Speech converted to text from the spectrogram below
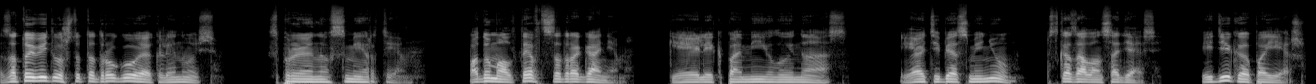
Зато видел что-то другое, клянусь. Спренов смерти, подумал Тефт с содроганием. Келик, помилуй нас. Я тебя сменю, сказал он, садясь. Иди-ка поешь.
